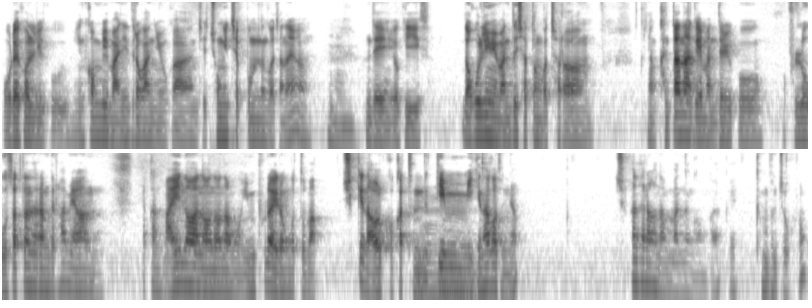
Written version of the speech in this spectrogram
오래 걸리고 인건비 많이 들어간 이유가 이제 종이책 뽑는 거잖아요. 음. 근데 여기 너굴님이 만드셨던 것처럼 그냥 간단하게 만들고 뭐 블로그 썼던 사람들 하면 약간 마이너한 언어나 뭐 인프라 이런 것도 막 쉽게 나올 것 같은 음. 느낌이긴 하거든요. 출판사랑은 안 맞는 건가요? 그게 근본적으로?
